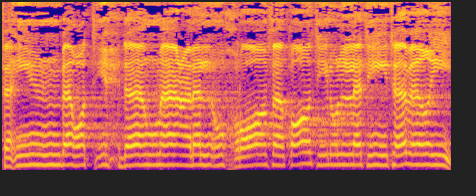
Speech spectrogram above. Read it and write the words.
فإن بغت إحداهما على الأخرى فقاتلوا التي تبغي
